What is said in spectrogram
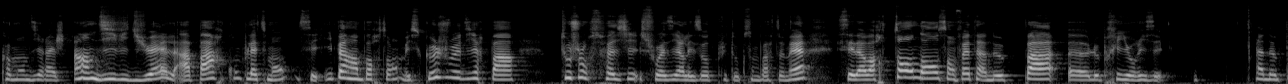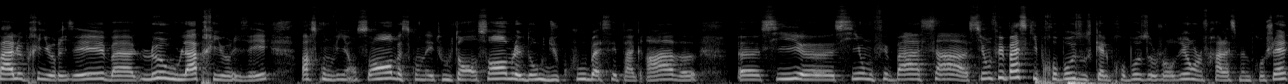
comment dirais-je, individuel, à part complètement. C'est hyper important. Mais ce que je veux dire par toujours choisir les autres plutôt que son partenaire, c'est d'avoir tendance en fait à ne pas le prioriser à ne pas le prioriser, bah, le ou la prioriser, parce qu'on vit ensemble, parce qu'on est tout le temps ensemble, et donc du coup, bah, c'est pas grave. Euh, si, euh, si on fait pas ça, si on fait pas ce qu'il propose ou ce qu'elle propose aujourd'hui, on le fera la semaine prochaine.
